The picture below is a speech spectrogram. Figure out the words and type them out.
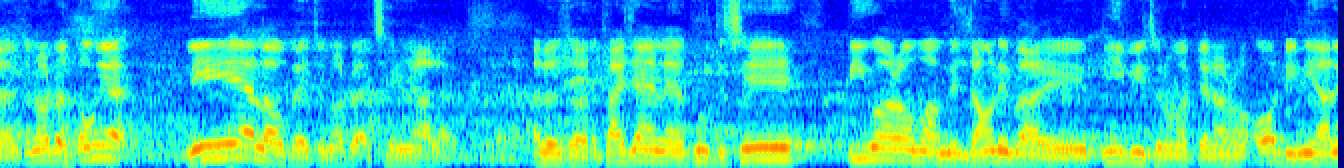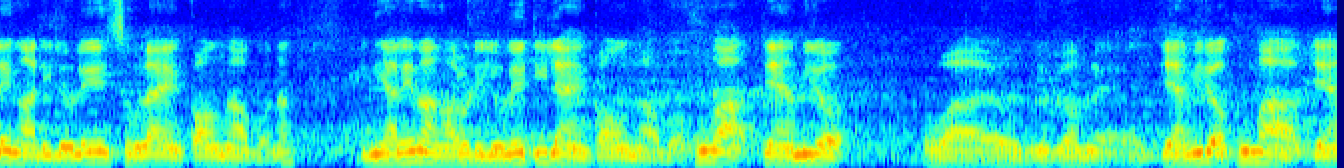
လိုက်ဘူးကျွန်တော်တို့3ရက်4ရက်လောက်ပဲကျွန်တော်တို့အချိန်ရလိုက် အဲ့လိုဆိုတော့တစ်ခါကျရင်လည်းအခုတချင်းပြီးသွားတော့မှ miss down တွေပါတယ်ပြီးပြီဆိုတော့မှပြန်တော့အော်ဒီနေရာလေးငါဒီလိုလေးဆိုလိုက်ရင်ကောင်းတာပေါ့နော်ဒီနေရာလေးမှာငါတို့ဒီလိုလေးတီးလိုက်ရင်ကောင်းတာပေါ့အခုမှပြန်ပြီးတော့ဟိုဟာဟိုဘယ်လိုပြောမလဲဟိုပြန်ပြီးတော့အခုမှပြန်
